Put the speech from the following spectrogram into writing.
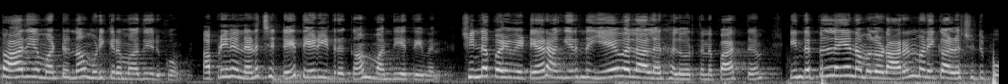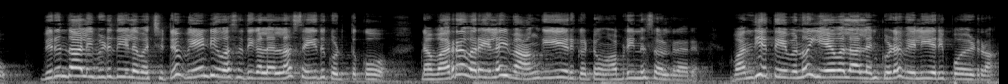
பாதியை மட்டும்தான் முடிக்கிற மாதிரி இருக்கும். அப்படின்னு நினைச்சிட்டே தேடிட்டு இருக்கான் வந்தியத்தேவன். சின்ன பழுவேட்டையார் அங்கிருந்த ஏவலாளர்கள் ஒருத்தனை பார்த்து இந்த பிள்ளைய நம்மளோட அரண்மனைக்கு அழைச்சிட்டு போ. விருந்தாளி விடுதியில வச்சுட்டு வேண்டிய வசதிகள் எல்லாம் செய்து கொடுத்துக்கோ. நான் வர்ற வரையில இவன் அங்கேயே இருக்கட்டும் அப்படின்னு சொல்றாரு. வந்தியத்தேவனும் ஏவலாளன் கூட வெளியேறி போயிடுறான்.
